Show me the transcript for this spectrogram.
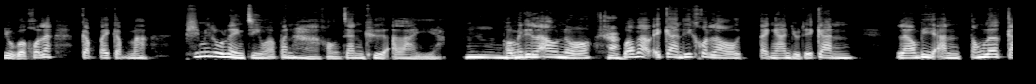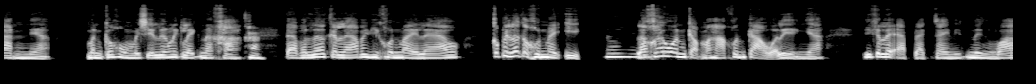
อยู่กับคนแรกกลับไปกลับมา พี่ไม่รู้เลยจริงๆว่าปัญหาของจันคืออะไรอะ เพราะไม่ได้เล่าเนอะค่ะว่าแบบไอ้การที่คนเราแต่งงานอยู่ด้วยกัน แล้วมีอันต้องเลิกกันเนี่ย มันก็คงไม่ใช่เรื่องเล็ก ๆ นะคะค่ะแต่พอเลิกกันแล้วไปมีคนใหม่แล้ว ก็ไปเลิกกับคนใหม่อีก แล้วค่อยวนกลับมาหาคนเก่าอะไรอย่างเงี้ยพี่ก็เลยแอบแปลกใจนิดนึงว่า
